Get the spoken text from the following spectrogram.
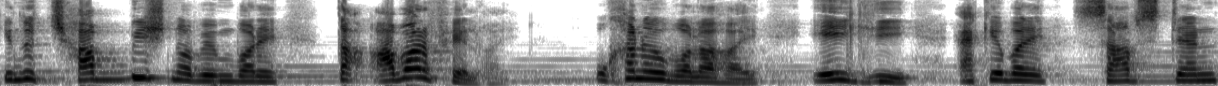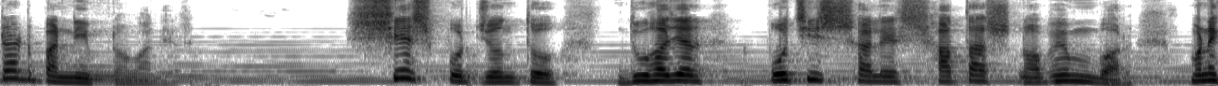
কিন্তু ২৬ নভেম্বরে তা আবার ফেল হয়। ওখানেও বলা হয় এই ঘি একেবারে সাবস্ট্যান্ডার্ড বা নিম্নমানের। শেষ পর্যন্ত দু সালের সাতাশ নভেম্বর মানে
